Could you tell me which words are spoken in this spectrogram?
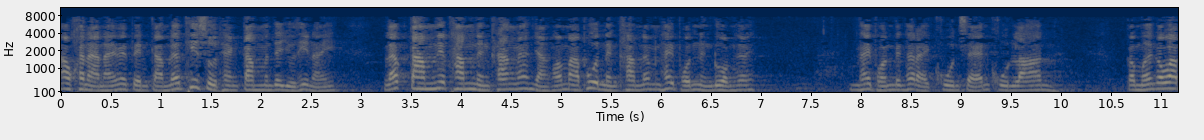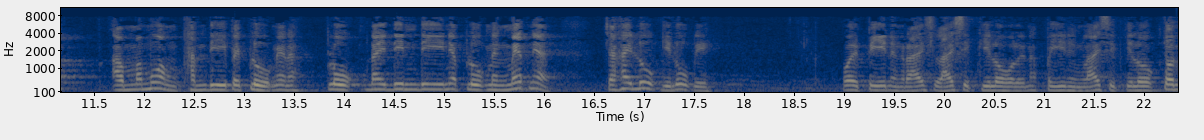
เอาขนาดไหนไม่เป็นกรรม แล้วที่สุดแห่งกรรมมันจะอยู่ที่ไหน แล้วกรรมเนี่ยทำหนึ่งครั้งนะอย่างเขามาพูดหนึ่งคำแล้วมันให้ผลหนึ่งดวงใช่ไหมมันให้ผลเป็นเท่าไหร่คูณแสนคูณล้าน ก็เหมือนกับว่าเอามะม่วงพันธุ์ดีไปปลูกเนี่ยนะปลูกในดินดีเนี่ยปลูกหนึ่งเม็ดเนี่ย จะให้ลูกกี่ลูกดีโอ้ยปีหนึ่งหลายหลายสิบกิโลเลยนะปีหนึ่งหลายสิบกิโลจน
